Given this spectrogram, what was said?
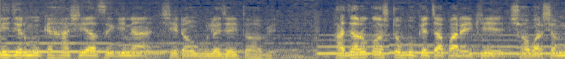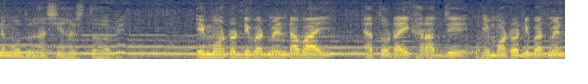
নিজের মুখে হাসি আছে কিনা সেটাও ভুলে যাইতে হবে। হাজারো কষ্ট বুকে চাপা রেখে সবার সামনে মধুর হাসি হাসতে হবে। এই মোটর ডিপার্টমেন্টটা ভাই, এতটাই খারাপ যে এই মোটর ডিপার্টমেন্ট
